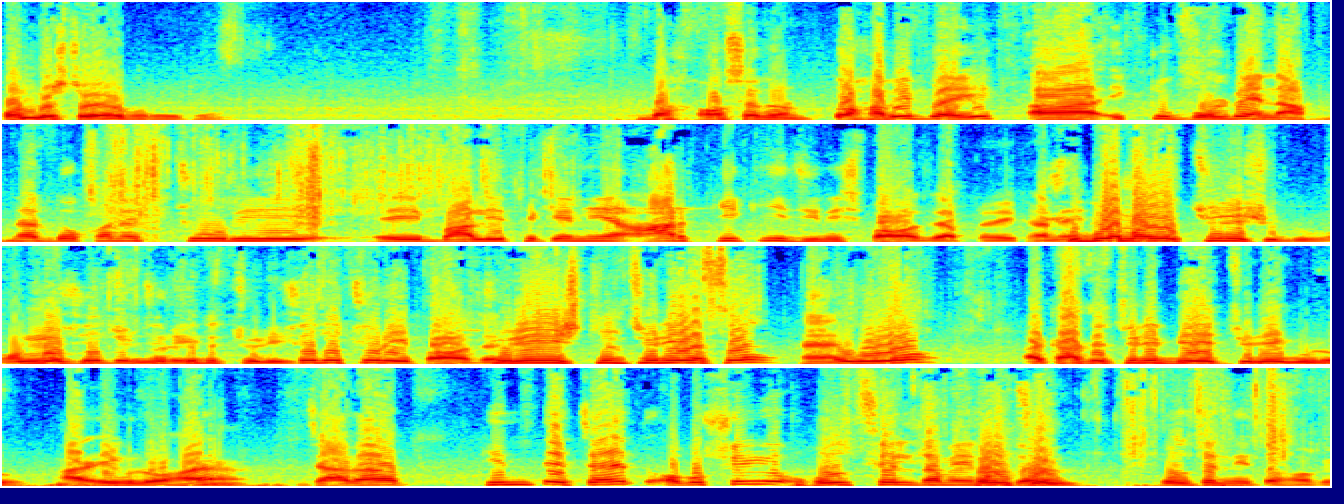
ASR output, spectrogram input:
পঞ্চাশ টাকা করে এটা। বাহ অসাধারণ। তো হাবিব ভাই একটু বলবেন আপনার দোকানে চুরি এই বালি থেকে নিয়ে আর কি কি জিনিস পাওয়া যায় আপনার এখানে? শুধু আমাদের চুরি শুধু। অন্য শুধু চুরি। শুধু চুরি পাওয়া যায়। চুরি স্টিল চুরি আছে হ্যাঁ। এগুলো আর কাঁচের চুরি বিয়ের চুরি এগুলো। আর এগুলো হ্যাঁ? হ্যাঁ। যারা কিনতে চায় তো অবশ্যই হোলসেল দামে হোলসেল হোলসেল নিতে হবে।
